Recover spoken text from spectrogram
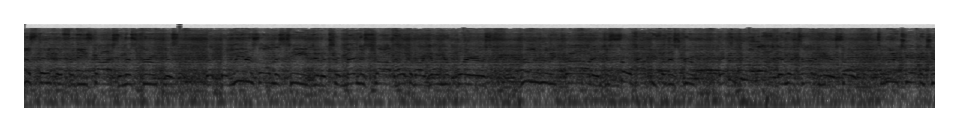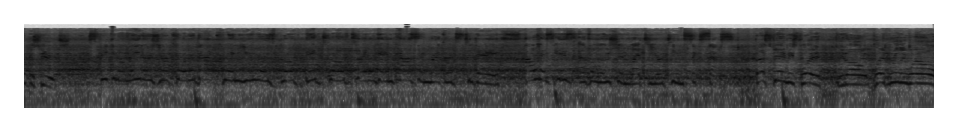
Just thankful for these guys and this group because the, the leaders on this team did a tremendous job helping our younger players. Really, really proud and just so happy for this group. They've been through a lot in their time here, so to win a championship is huge. Speaking of leaders, your quarterback, Quinn Ewers, broke Big 12 title game passing records today. How has his evolution led to your team's success? best game he's played. You know, he played really well.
